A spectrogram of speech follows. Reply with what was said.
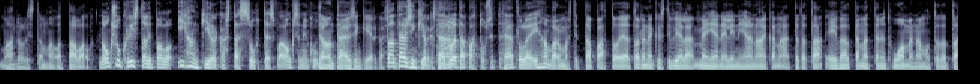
mahdollistamalla tavalla. No onko sun kristallipallo ihan kirkas tässä suhteessa vai onko se niin kuin... Tämä on täysin kirkas. Tämä on täysin kirkas. Tämä, tämä tulee tapahtua sitten. Tämä tulee ihan varmasti tapahtua ja todennäköisesti vielä meidän elinjään aikana, että tota, ei välttämättä nyt huomenna, mutta tota,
